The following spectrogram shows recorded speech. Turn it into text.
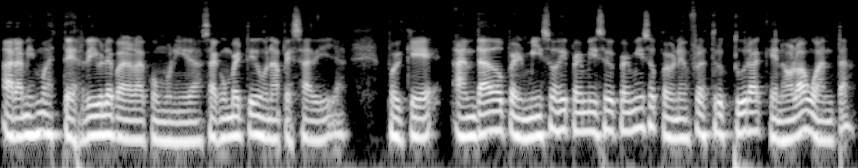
ahora mismo es terrible para la comunidad. Se ha convertido en una pesadilla porque han dado permisos y permisos y permisos por una infraestructura que no lo aguanta.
